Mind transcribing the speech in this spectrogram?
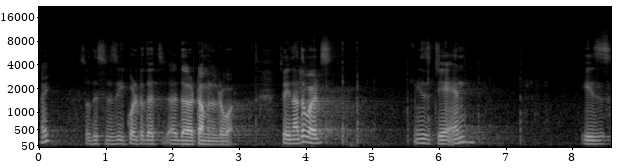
right. So, this is equal to the, uh, the terminal reward. So, in other words means Jn is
